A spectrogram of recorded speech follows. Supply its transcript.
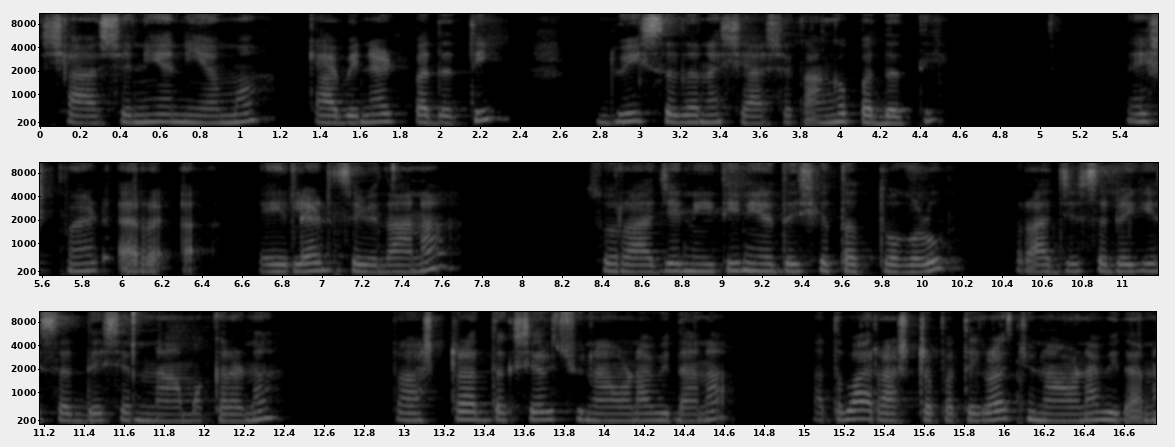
ಶಾಸನೀಯ ನಿಯಮ, ಕ್ಯಾಬಿನೆಟ್ ಪದ್ಧತಿ, ದ್ವಿಸದನ ಶಾಸಕಾಂಗ ಪದ್ಧತಿ. ನೆಕ್ಸ್ಟ್ ಪಾಯಿಂಟ್ ಐರ್ಲೆಂಡ್ ಸಂವಿಧಾನ. ಸೊ, ರಾಜ್ಯ ನೀತಿ ನಿರ್ದೇಶಕ ತತ್ವಗಳು, ರಾಜ್ಯಸಭೆಗೆ ಸದಸ್ಯರ ನಾಮಕರಣ, ರಾಷ್ಟ್ರಾಧ್ಯಕ್ಷರ ಚುನಾವಣಾ ವಿಧಾನ ಅಥವಾ ರಾಷ್ಟ್ರಪತಿಗಳ ಚುನಾವಣಾ ವಿಧಾನ.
